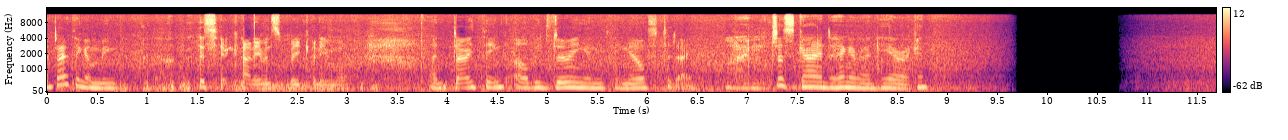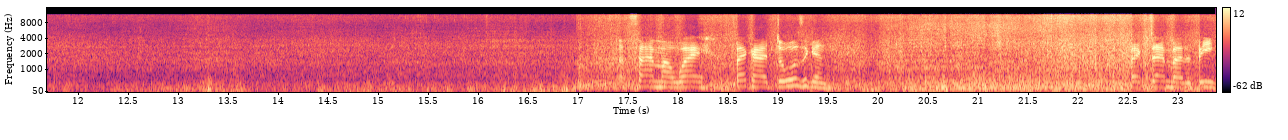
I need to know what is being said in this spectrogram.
I don't think I'm being. I can't even speak anymore. I don't think I'll be doing anything else today. I'm just going to hang around here, I reckon. I found my way back outdoors again. Back down by the beach.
